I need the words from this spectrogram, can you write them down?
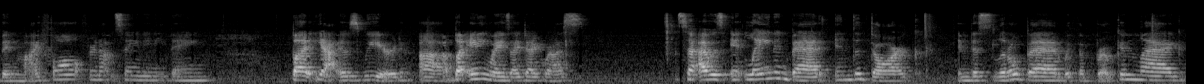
been my fault for not saying anything. But yeah, it was weird. Uh, but anyways, I digress. So I was in, laying in bed in the dark in this little bed with a broken leg.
